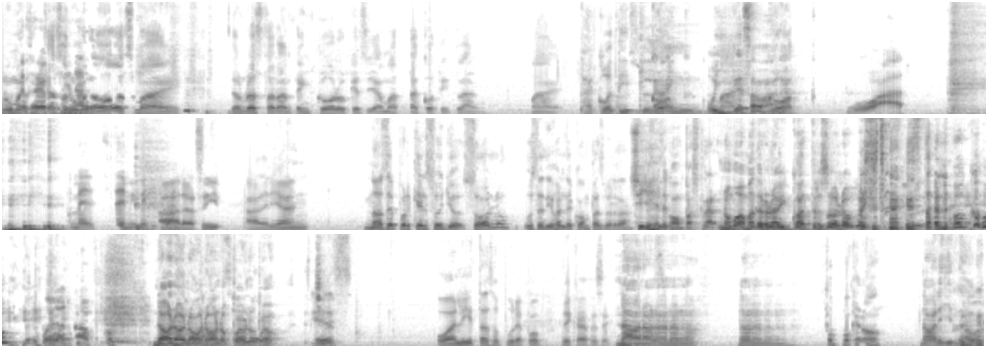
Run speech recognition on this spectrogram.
número, caso número dos, ma, de un restaurante en Coro que se llama Tacotitlán. Ma, Tacotitlán. ma, esa vara. What? Me, semi mexicano. Ahora sí, Adrián. No sé por qué el suyo, solo. Usted dijo el de compas, ¿verdad? Sí, yo es el de compas, claro. No me voy a mandar una B4 solo, güey. Está, está loco. Bueno? No, no, no, no, no puedo, no puedo. Es o alitas o pure pop de KFC. No, no, no, no, no. No, no, no, no. ¿cómo que no? No, no, No.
